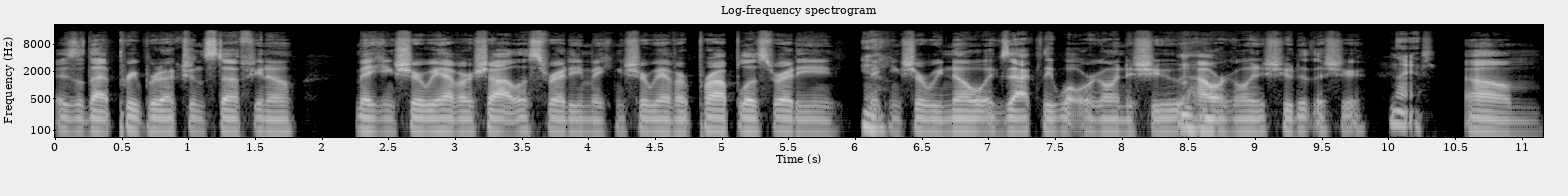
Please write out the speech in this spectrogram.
is that pre-production stuff, you know, making sure we have our shot list ready, making sure we have our prop list ready, Yeah. making sure we know exactly what we're going to shoot, how Mhm. we're going to shoot it this year. Nice. Um,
